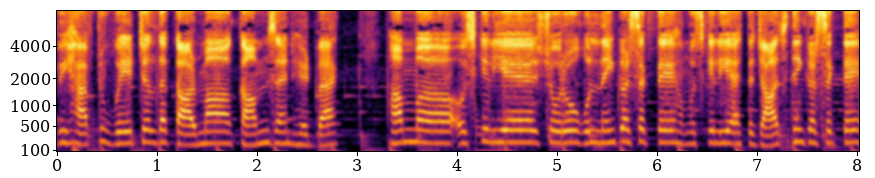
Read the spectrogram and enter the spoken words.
We have to wait till the karma comes and hit back हम उसके लिए शोर गुल नहीं कर सकते, हम उसके लिए एहतजाज नहीं कर सकते।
